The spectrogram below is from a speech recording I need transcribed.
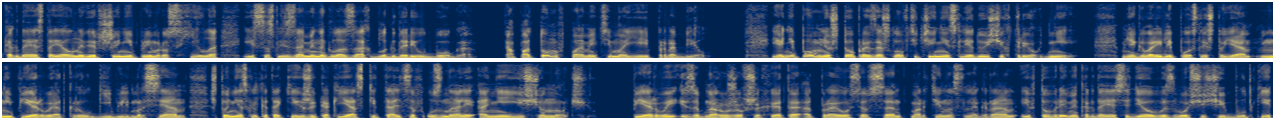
когда я стоял на вершине Примрос-Хилла и со слезами на глазах благодарил Бога. А потом в памяти моей пробел. Я не помню, что произошло в течение следующих трех дней. Мне говорили после, что я не первый открыл гибель марсиан, что несколько таких же, как я, скитальцев узнали о ней еще ночью. Первый из обнаруживших это отправился в Сент-Мартинес-Легран и в то время, когда я сидел в извозчичьей будке,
